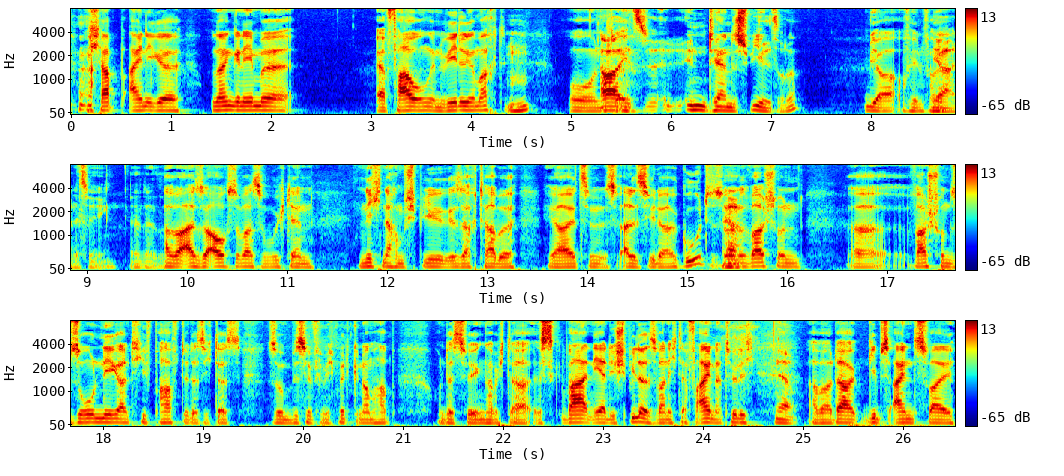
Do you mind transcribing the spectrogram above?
ich habe einige unangenehme Erfahrungen in Wedel gemacht. Mhm. Und äh, jetzt äh, intern des Spiels, oder? Ja, auf jeden Fall. Ja, deswegen. Aber also auch sowas, wo ich dann nicht nach dem Spiel gesagt habe, ja, jetzt ist alles wieder gut, sondern Ja. es war schon, äh, war schon so negativ behaftet, dass ich das so ein bisschen für mich mitgenommen habe. Und deswegen habe ich da, es waren eher die Spieler, es war nicht der Verein natürlich, ja. aber da gibt es ein, zwei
